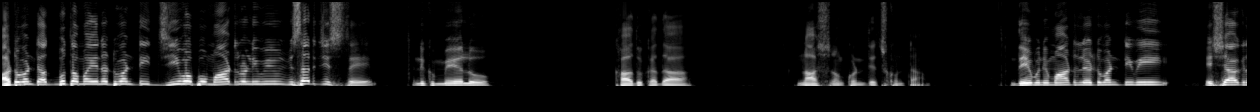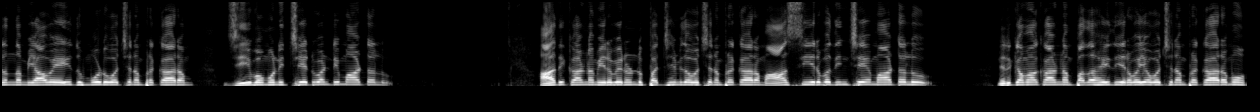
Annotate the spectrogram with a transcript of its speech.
అటువంటి అద్భుతమైనటువంటి జీవపు మాటలు నీవు విసర్జిస్తే నీకు మేలు కాదు కదా. నాశనం కొని తెచ్చుకుంటా. దేవుని మాటలు ఎటువంటివి? యశాగ్రంథం యాభై ఐదు మూడు వచ్చిన ప్రకారం జీవమునిచ్చేటువంటి మాటలు. ఆది కాండం ఇరవై రెండు పద్దెనిమిదవ వచ్చిన ప్రకారం ఆశీర్వదించే మాటలు. నిర్గమకాండం పదహైదు ఇరవై వచనం ప్రకారము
